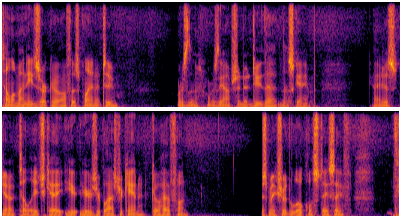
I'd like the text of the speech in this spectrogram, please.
Tell him I need Czerka off this planet too. Where's the Where's the option to do that in this game? Can I just you know tell HK "Here- here's your blaster cannon. Go have fun. Just make sure the locals stay safe.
